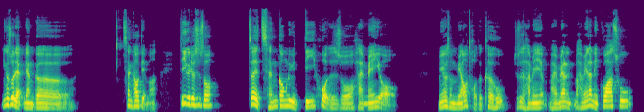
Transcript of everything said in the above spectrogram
应该说两两个参考点嘛。第一个就是说，在成功率低，或者是说还没有没有什么苗头的客户，就是还没还没让还没让你刮出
